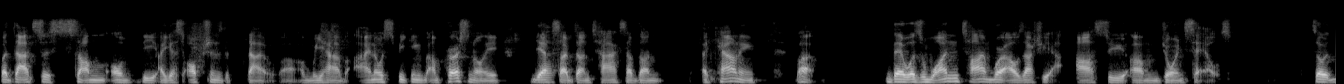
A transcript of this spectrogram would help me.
but that's just some of the, I guess, options that, that uh, we have. I know speaking um, personally, yes, I've done tax, I've done accounting, but there was one time where I was actually asked to um, join sales. So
